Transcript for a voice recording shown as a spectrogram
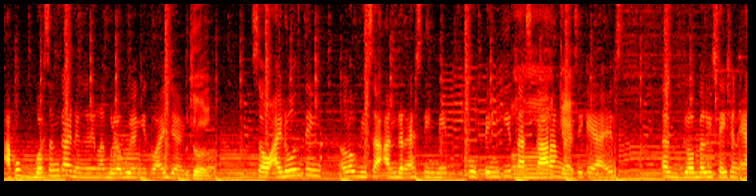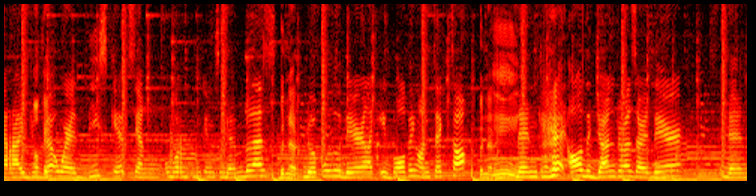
aku bosen kak dengerin lagu-lagu yang itu aja Betul. gitu. So I don't think lo bisa underestimate kuping kita Oh, sekarang oke. gak sih kayak it's a globalization era juga where these kids yang umur mungkin 19, Benar, 20 they're like evolving on TikTok benar. Hmm. dan kayak all the genres are there dan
